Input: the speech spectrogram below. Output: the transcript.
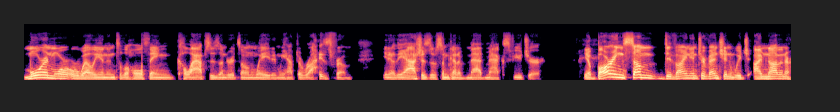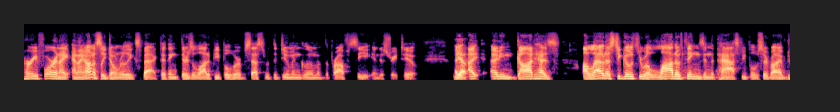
more and more Orwellian until the whole thing collapses under its own weight and we have to rise from, you know, the ashes of some kind of Mad Max future. You know, barring some divine intervention, which I'm not in a hurry for, and I and I honestly don't really expect. I think there's a lot of people who are obsessed with the doom and gloom of the prophecy industry too. Yeah. I, I, I mean, God has allowed us to go through a lot of things in the past. People have survived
